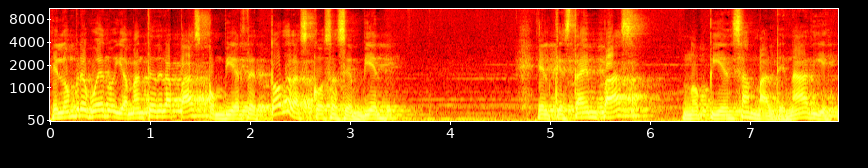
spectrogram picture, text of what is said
El hombre bueno y amante de la paz convierte todas las cosas en bien. El que está en paz no piensa mal de nadie.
